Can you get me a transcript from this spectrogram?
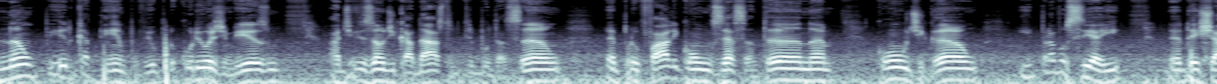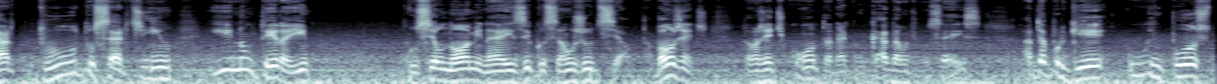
não perca tempo, viu? Procure hoje mesmo a divisão de cadastro de tributação, né? fale com o Zé Santana, com o Digão e para você aí né, deixar tudo certinho e não ter aí o seu nome, né, execução judicial, tá bom, gente? Então a gente conta né, com cada um de vocês, até porque o imposto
